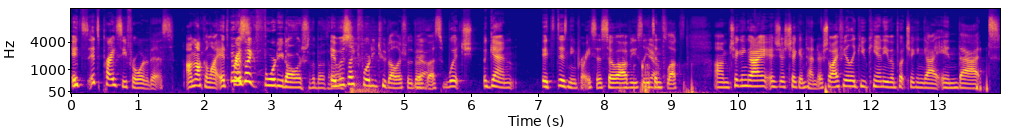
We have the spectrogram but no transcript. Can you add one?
it's it's pricey for what it is. I'm not gonna lie. It's It was like forty dollars for the both of it us. It was like forty two dollars for the both of us, which again, it's Disney prices, so obviously it's Yeah. in flux. Um, chicken guy is just chicken tender, so I feel like you can't even put chicken guy in that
